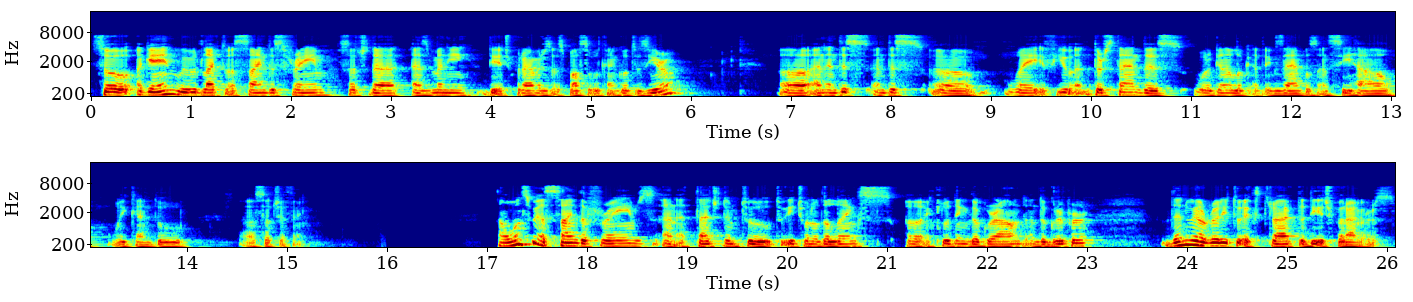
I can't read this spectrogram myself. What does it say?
so again, we would like to assign this frame such that as many DH parameters as possible can go to zero. Uh, and in this in this uh, way, if you understand this, we're going to look at examples and see how we can do uh, such a thing. Now, once we assign the frames and attach them to, to each one of the links, uh, including the ground and the gripper, then we are ready to extract the DH parameters.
